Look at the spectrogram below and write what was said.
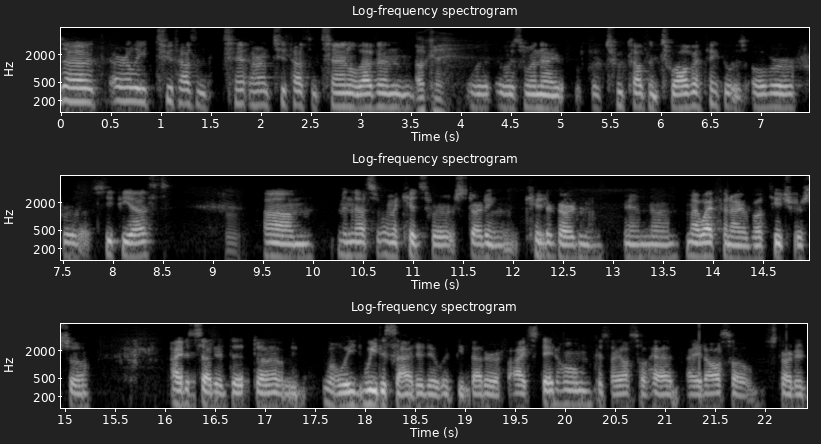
uh, early 2010, around 2010, 11 okay. it was when I, 2012, I think it was over for the CPS. Hmm. Um, and that's when my kids were starting kindergarten. And um, my wife and I are both teachers, so I decided that, um, well, we, we decided it would be better if I stayed home because I also had, I had also started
